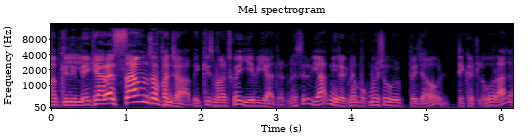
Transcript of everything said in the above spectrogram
आपके लिए लेके आ रहा है साउंड्स ऑफ़ पंजाब 21 मार्च को ये भी याद रखना सिर्फ़ याद नहीं रखना बुकमा शो पे जाओ टिकट लो और आ जाओ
